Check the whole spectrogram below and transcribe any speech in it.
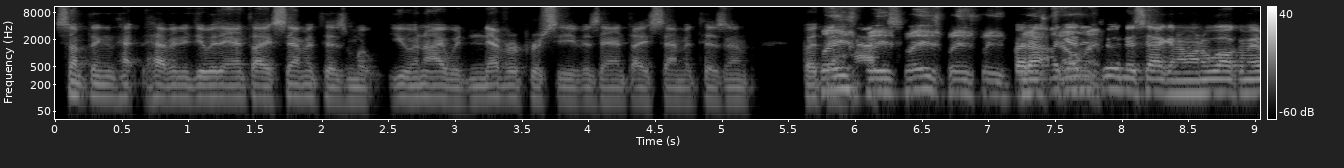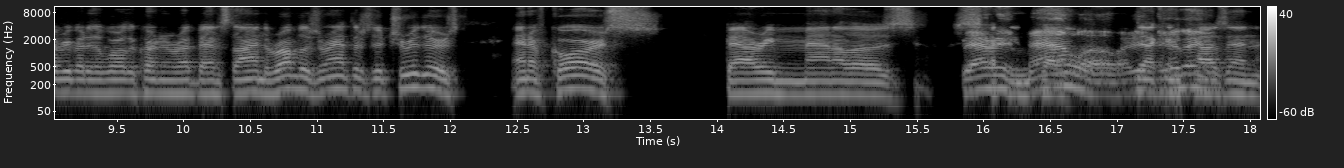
something ha- having to do with anti-Semitism, what you and I would never perceive as anti-Semitism. But the Please, please, please, please, please. but please I'll tell get me. into it in a second. I want to welcome everybody to the world according to Rep Ben Stein, the Rumblers, the Ranthers, the Truthers, and of course Barry Manilow's Barry second, Manilow. Are second cousin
